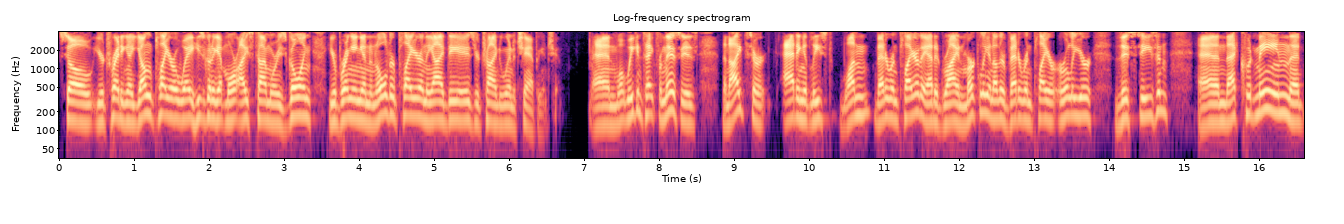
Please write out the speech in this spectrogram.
So you're trading a young player away. He's going to get more ice time where he's going. You're bringing in an older player, and the idea is you're trying to win a championship. And what we can take from this is the Knights are adding at least one veteran player. They added Ryan Merkley, another veteran player earlier this season. And that could mean that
